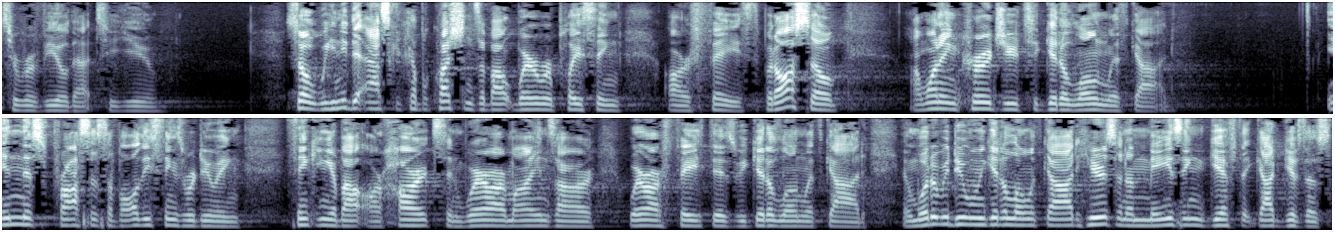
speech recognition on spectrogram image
to reveal that to you. So we need to ask a couple questions about where we're placing our faith. But also, I want to encourage you to get alone with God. In this process of all these things we're doing, thinking about our hearts and where our minds are, where our faith is, we get alone with God. And what do we do when we get alone with God? Here's an amazing gift that God gives us.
